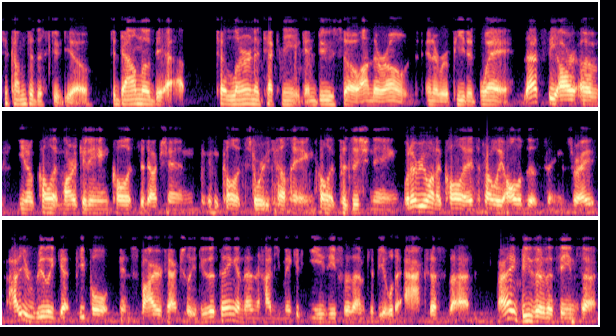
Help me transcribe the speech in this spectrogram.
to come to the studio, to download the app, to learn a technique and do so on their own in a repeated way. That's the art of, you know, call it marketing, call it seduction, call it storytelling, call it positioning, whatever you want to call it. It's probably all of those things, right? How do you really get people inspired to actually do the thing? And then how do you make it easy for them to be able to access that? I think these are the themes that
